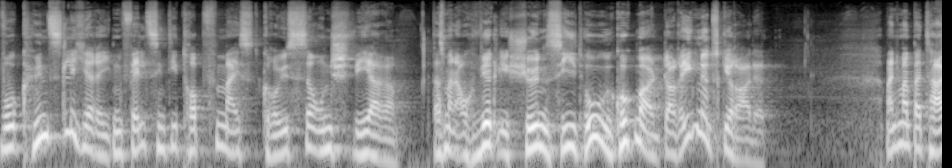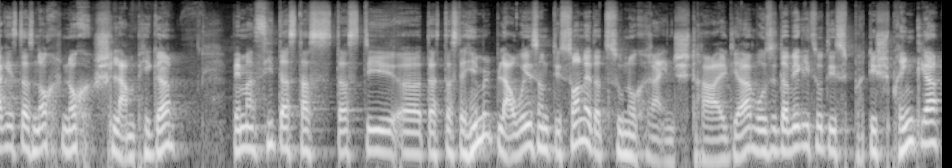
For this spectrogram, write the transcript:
Wo künstlicher Regen fällt, sind die Tropfen meist größer und schwerer. Dass man auch wirklich schön sieht, uh, guck mal, da regnet es gerade. Manchmal bei Tag ist das noch, noch schlampiger, wenn man sieht, dass, das, dass, die, äh, dass, dass der Himmel blau ist und die Sonne dazu noch reinstrahlt, ja, wo sie da wirklich so die, die Sprinkler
